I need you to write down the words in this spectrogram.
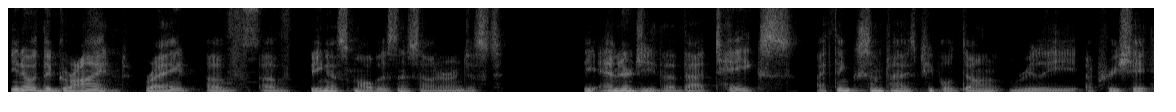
you know, the grind, right? Of of being a small business owner and just the energy that that takes i think sometimes people don't really appreciate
